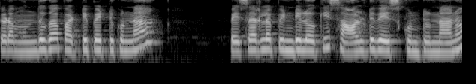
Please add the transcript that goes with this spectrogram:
ఇక్కడ ముందుగా పట్టి పెట్టుకున్న పెసర్ల పిండిలోకి సాల్ట్ వేసుకుంటున్నాను.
